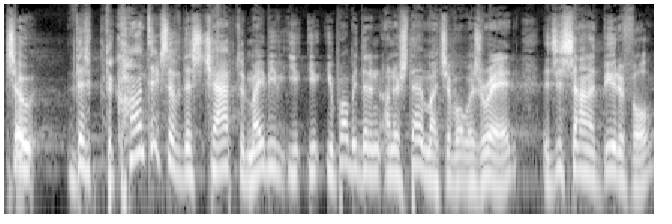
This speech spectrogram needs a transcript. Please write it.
So the, the context of this chapter, maybe you, you, you probably didn't understand much of what was read. It just sounded beautiful.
